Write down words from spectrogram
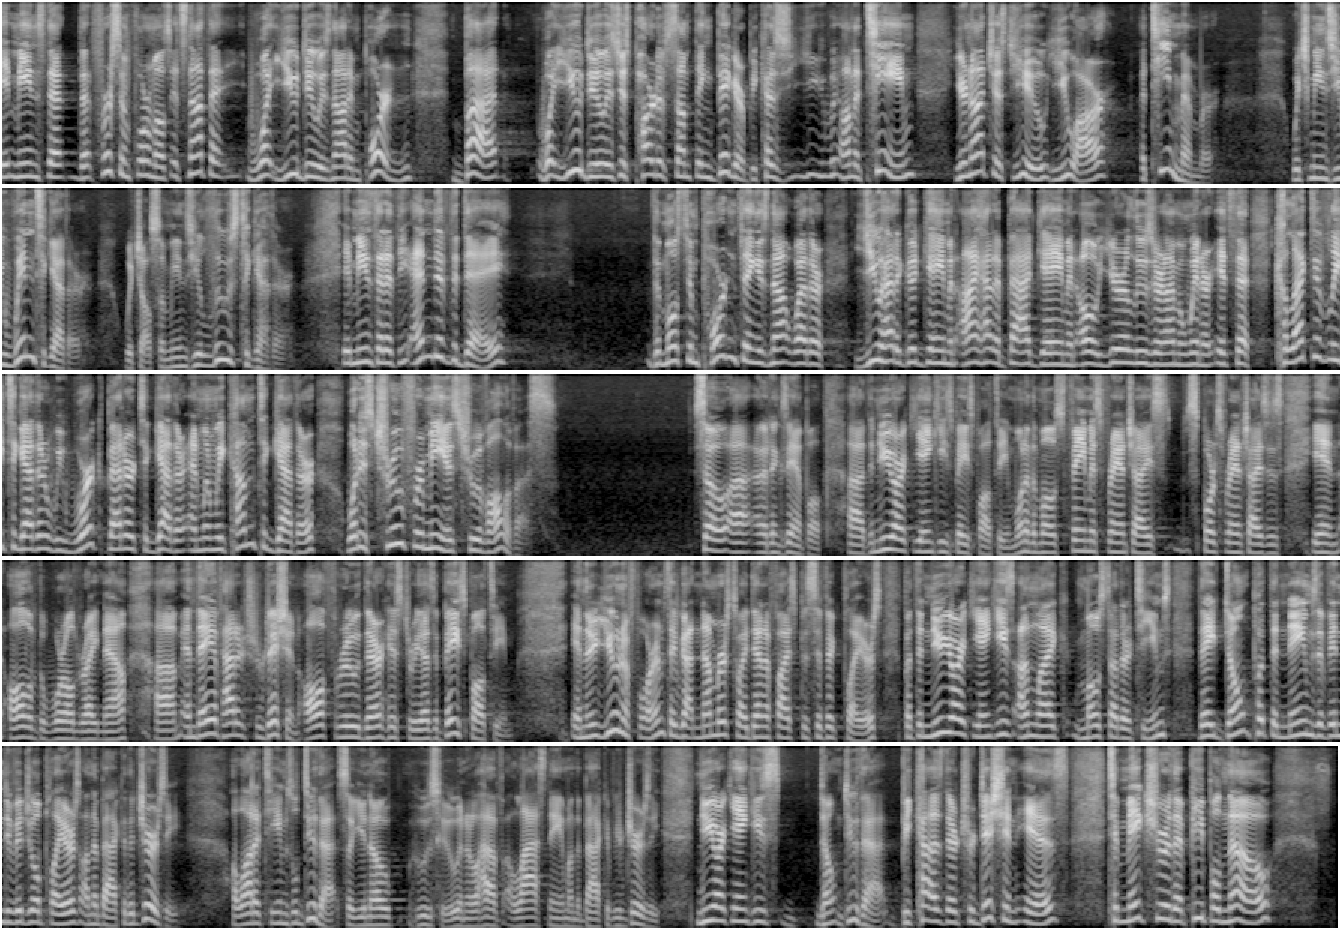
it means that, that first and foremost, it's not that what you do is not important, but what you do is just part of something bigger because you, on a team, you're not just you, you are a team member, which means you win together, which also means you lose together. It means that at the end of the day, the most important thing is not whether you had a good game and I had a bad game and oh, you're a loser and I'm a winner. It's that collectively together we work better together. And when we come together, what is true for me is true of all of us. So, uh, an example uh, the New York Yankees baseball team, one of the most famous franchise, sports franchises in all of the world right now. Um, and they have had a tradition all through their history as a baseball team. In their uniforms, they've got numbers to identify specific players. But the New York Yankees, unlike most other teams, they don't put the names of individual players on the back of the jersey. A lot of teams will do that, so you know who's who, and it'll have a last name on the back of your jersey. New York Yankees don't do that because their tradition is to make sure that people know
